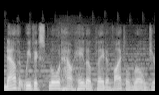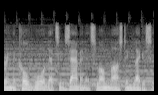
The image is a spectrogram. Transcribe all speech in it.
now that we've explored how Halo played a vital role during the Cold War, let's examine its long lasting legacy.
